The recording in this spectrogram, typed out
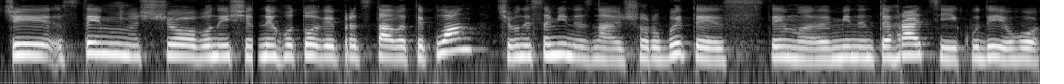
Чи з тим, що вони ще не готові представити план, чи вони самі не знають, що робити з тим е, мінінтеграції, куди його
